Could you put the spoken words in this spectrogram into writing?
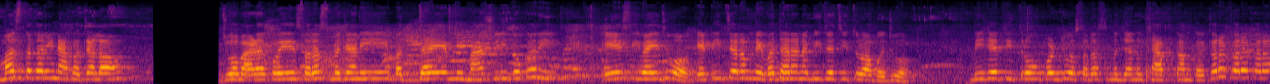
મસ્ત કરી નાખો. ચલો. જો બાળકોએ સરસ મજાની બધાએ એમની માછલી તો કરી. એ સિવાય જુઓ કે ટીચર અમને વધારાના બીજા ચિત્રો આપો, જુઓ. બીજા ચિત્રો ઉપર જુઓ, સરસ મજાનું છાપકામ કરે. કરો કરો કરો.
